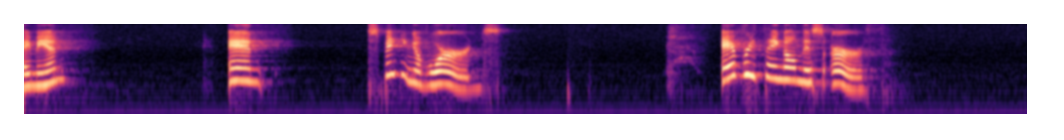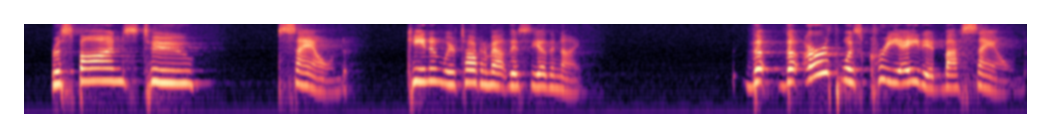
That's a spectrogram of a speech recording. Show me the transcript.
Amen? And speaking of words, everything on this earth responds to sound. Keenan, we were talking about this the other night. The, the earth was created by sound.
